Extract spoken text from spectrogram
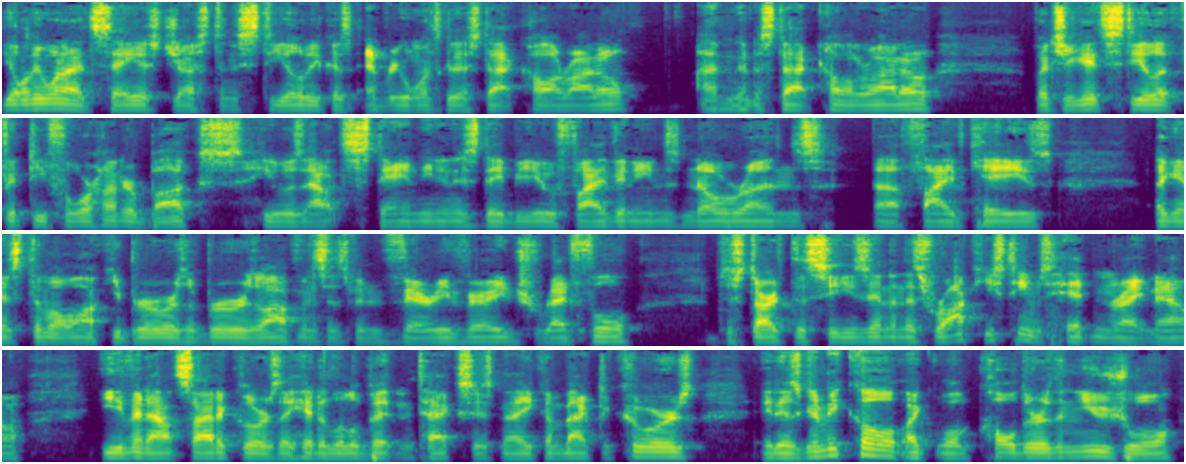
the only one I'd say is Justin Steele because everyone's going to stack Colorado. I'm going to stack Colorado, but you get Steele at 5400 bucks. He was outstanding in his debut, five innings, no runs, uh, five Ks against the Milwaukee Brewers. A Brewers offense has been very, very dreadful to start the season, and this Rockies team's hitting right now. Even outside of Coors, they hit a little bit in Texas. Now you come back to Coors, it is going to be cold, like well, colder than usual.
